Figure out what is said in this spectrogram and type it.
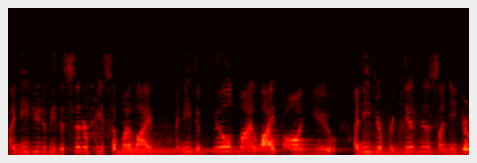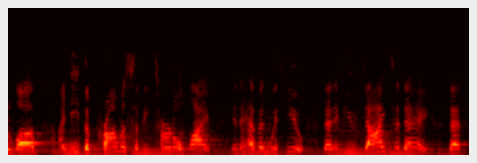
I need you to be the centerpiece of my life, I need to build my life on you, I need your forgiveness, I need your love, I need the promise of eternal life in heaven with you, that if you died today, that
